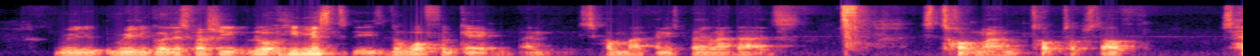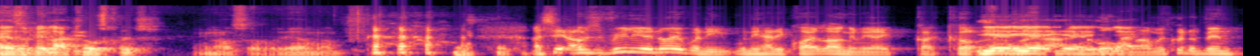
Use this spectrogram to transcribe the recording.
really really good. Especially look, he missed the Watford game and he's come back and he's playing like that. It's, it's top, man. Top top stuff. His hair's a bit like yours, Krish. You know, so yeah, man. I see. I was really annoyed when he when he had it quite long and he like, got cut. Yeah, was like, yeah, "Ah, yeah, Cool, like- man. We could have been.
